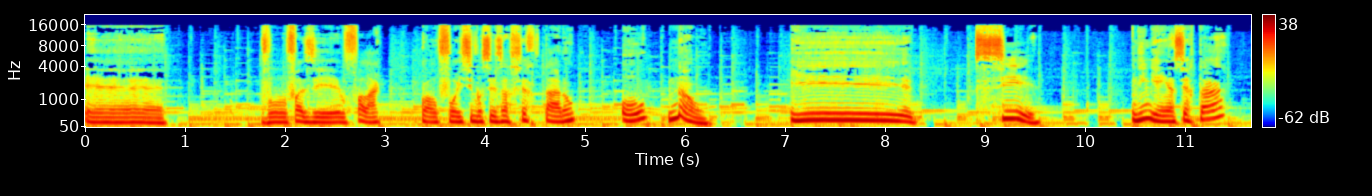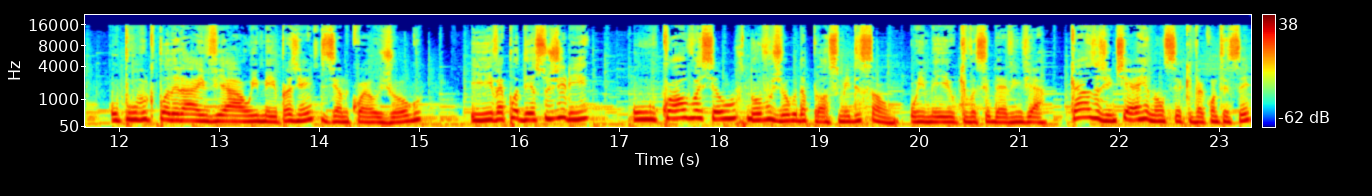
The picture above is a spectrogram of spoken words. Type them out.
é, vou fazer, vou falar qual foi, se vocês acertaram ou não. E se ninguém acertar, o público poderá enviar um e-mail pra gente dizendo qual é o jogo e vai poder sugerir o qual vai ser o novo jogo da próxima edição. O e-mail que você deve enviar. Caso a gente erre, não sei o que vai acontecer,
